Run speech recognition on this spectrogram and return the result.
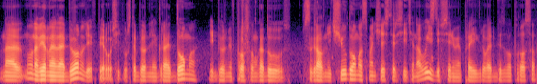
на, ну, наверное, на Бернли в первую очередь, потому что Бернли играет дома, и Бернли в прошлом году сыграл ничью дома с Манчестер Сити, на выезде все время проигрывает без вопросов.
